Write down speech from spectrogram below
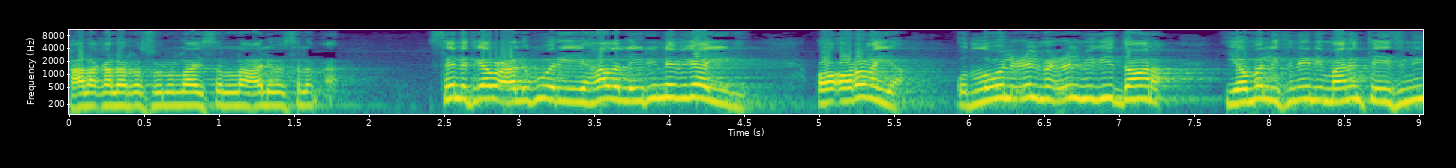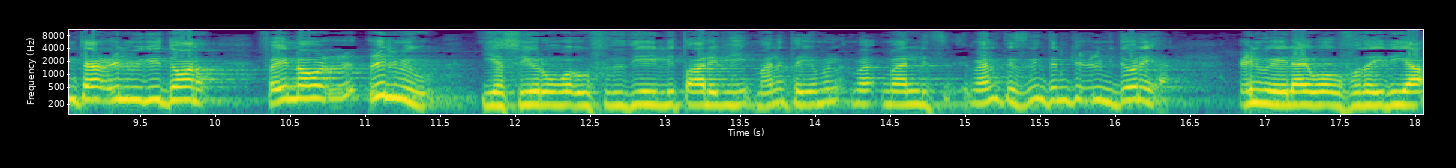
qaala qaala rasuulu lahi sal اllah alيh wasalam sanadkaa waxaa lagu wariyey hadal la yidhi nabigaa yidhi oo odhanaya udlubul cilma cilmigii doona yowma litnayni maalinta itniinta cilmigii doona fainahu cilmigu yasiirun waa uu fududiyey liaalibihi maalinta isniinta ninkii cilmi doonaya cilmiga ilahay waa uu fudaydiyaa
